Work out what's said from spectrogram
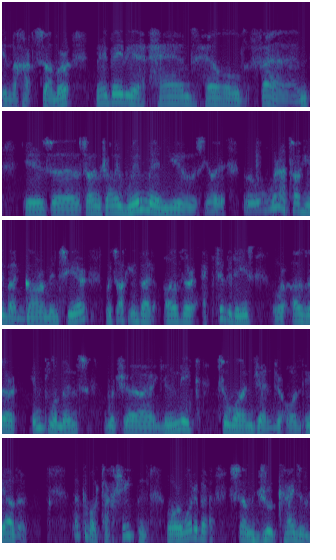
in the hot summer. Maybe a handheld fan is uh, something which only women use. You know, we're not talking about garments here. We're talking about other activities or other implements which are unique to one gender or the other. Talk about tachshiten, or what about some kinds of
